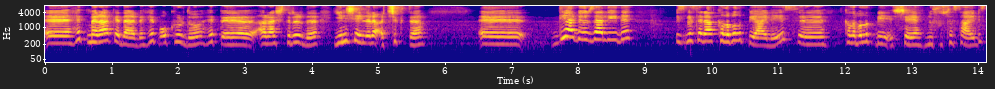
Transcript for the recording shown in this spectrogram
e, hep merak ederdi, hep okurdu, hep e, araştırırdı, yeni şeylere açıktı. E, diğer bir özelliği de biz mesela kalabalık bir aileyiz. E, kalabalık bir şeye, nüfusa sahibiz.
